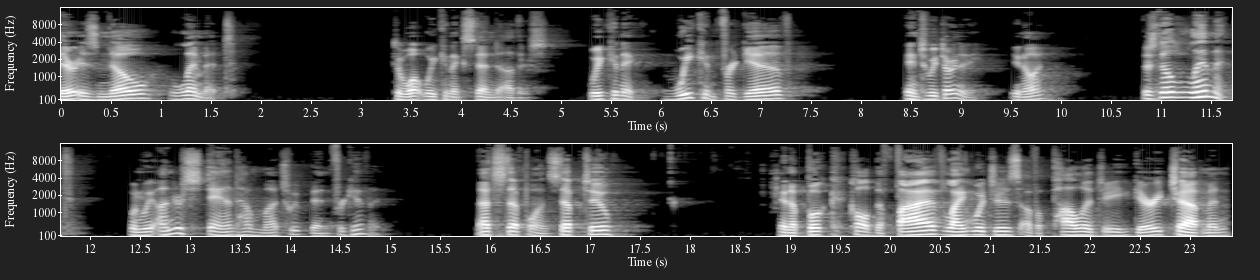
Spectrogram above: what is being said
there is no limit to what we can extend to others. We can, we can forgive into eternity. You know what? There's no limit when we understand how much we've been forgiven. That's step one. Step two, in a book called The Five Languages of Apology, Gary Chapman,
